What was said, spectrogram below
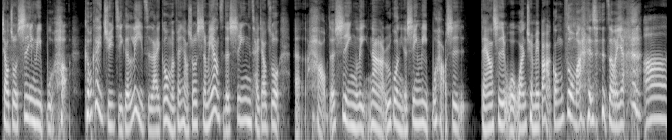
叫做适应力不好？可不可以举几个例子来跟我们分享，说什么样子的适应才叫做呃好的适应力？那如果你的适应力不好是？怎样是我完全没办法工作吗？还是怎么样啊？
